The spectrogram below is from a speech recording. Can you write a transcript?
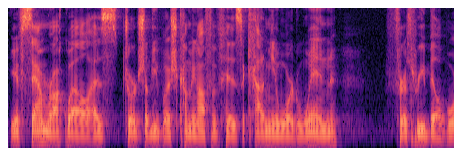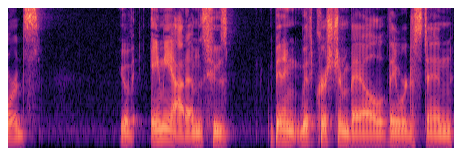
You have Sam Rockwell as George W. Bush coming off of his Academy Award win for Three Billboards. You have Amy Adams, who's been in, with Christian Bale. They were just in,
